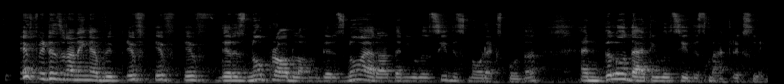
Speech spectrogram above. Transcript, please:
so if it is running every if if if there is no problem there is no error then you will see this node exporter. And below that you will see this matrix link.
